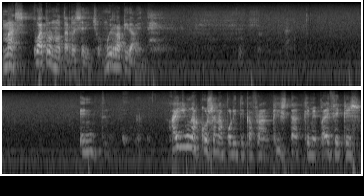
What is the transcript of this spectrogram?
Más, cuatro notas les he dicho, muy rápidamente. hay una cosa en la política franquista que me parece que es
